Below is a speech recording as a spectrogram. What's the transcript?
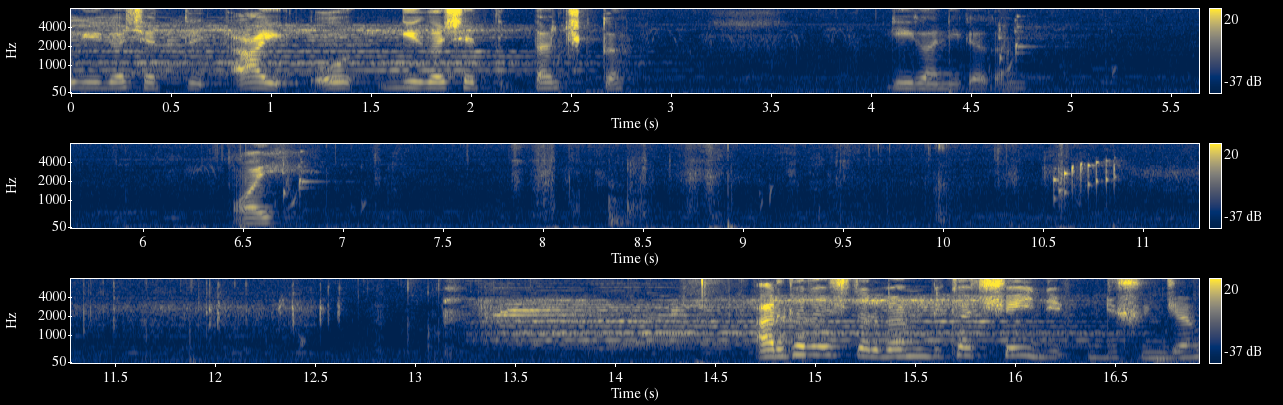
O giga chatti ay o giga chatlikten çıktı. Giga niga'dan. Ay. Arkadaşlar ben birkaç şey düşüneceğim.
